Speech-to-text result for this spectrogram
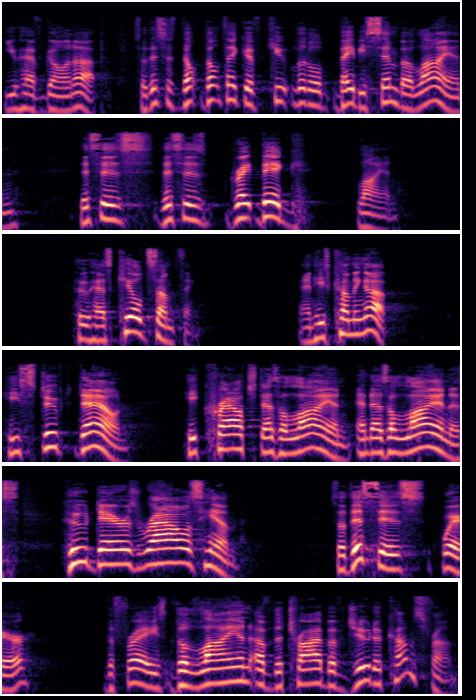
you have gone up. So this is don't don't think of cute little baby Simba lion. This is this is great big lion who has killed something. And he's coming up. He stooped down. He crouched as a lion and as a lioness. Who dares rouse him? So this is where the phrase, the lion of the tribe of Judah comes from.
